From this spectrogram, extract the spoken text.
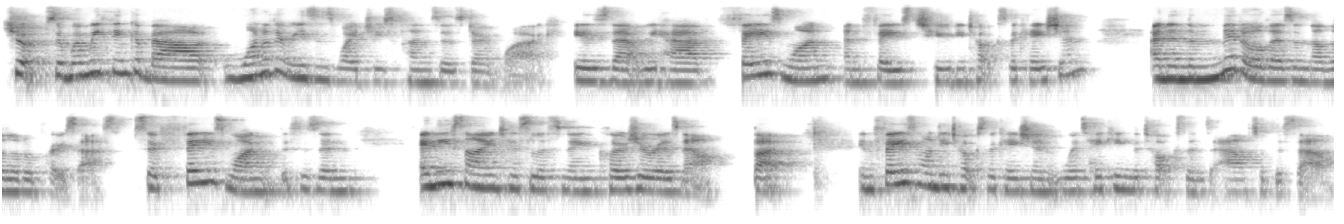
Sure. So when we think about one of the reasons why juice cleansers don't work is that we have phase one and phase two detoxification. And in the middle, there's another little process. So phase one, this is in any scientist listening, close your ears now. But in phase one detoxification, we're taking the toxins out of the cell.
